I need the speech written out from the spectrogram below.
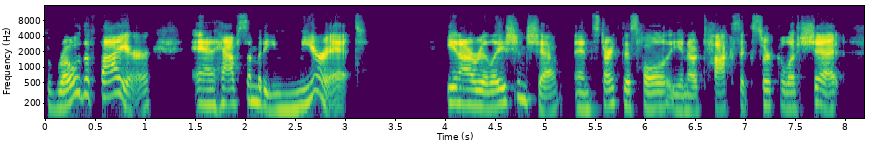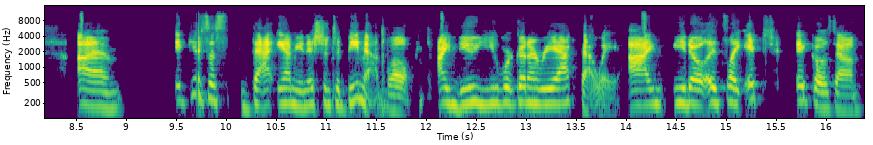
throw the fire and have somebody mirror it in our relationship and start this whole you know toxic circle of shit um it gives us that ammunition to be mad. Well i knew you were going to react that way. I you know it's like it it goes down.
